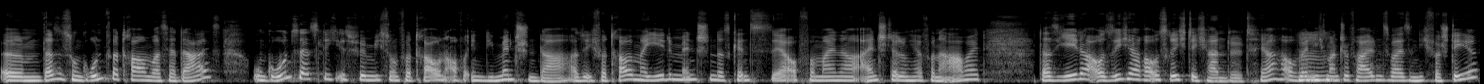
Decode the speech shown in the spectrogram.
Ähm, das ist so ein Grundvertrauen, was ja da ist. Und grundsätzlich ist für mich so ein Vertrauen auch in die Menschen da. Also ich vertraue immer jedem Menschen, das kennst du ja auch von meiner Einstellung her von der Arbeit dass jeder aus sich heraus richtig handelt, ja, auch wenn mhm. ich manche Verhaltensweisen nicht verstehe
